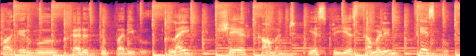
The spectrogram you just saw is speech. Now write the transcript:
பகிர்வு கருத்து பதிவு. லைக் ஷேர் காமெண்ட் எஸ்பிஎஸ் தமிழின் ஃபேஸ்புக்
